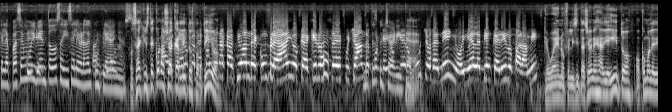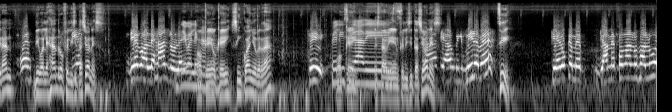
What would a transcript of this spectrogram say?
Que le pasen muy bien todos ahí celebrando el cumpleaños. O sea que usted conoció a Carlitos Portillo. una canción de cumpleaños que aquí los estoy escuchando porque yo quiero mucho ese niño y él es bien querido para mí. Qué bueno, felicitaciones a Dieguito, o cómo le dirán. Diego Alejandro, felicitaciones. Diego Alejandro. Le Diego Alejandro. Ok, ok, cinco años, ¿verdad? Sí. Felicidades. Está bien, felicitaciones. Mire, ve. Sí quiero que me ya me pongan los saludos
